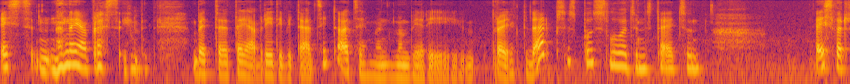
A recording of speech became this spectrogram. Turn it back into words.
es nu, ne jau prasīju, bet, bet tajā brīdī bija tāda situācija. Man, man bija arī projekta darbs uz puslodzi, un es teicu, un es var,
